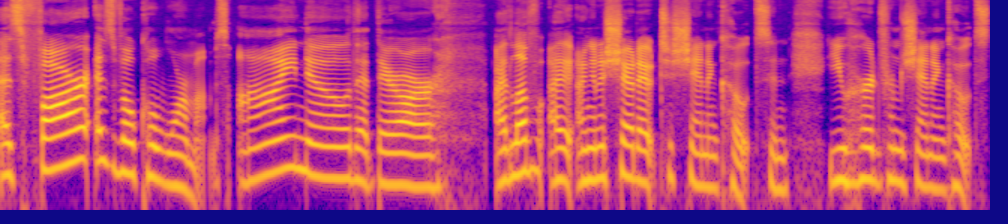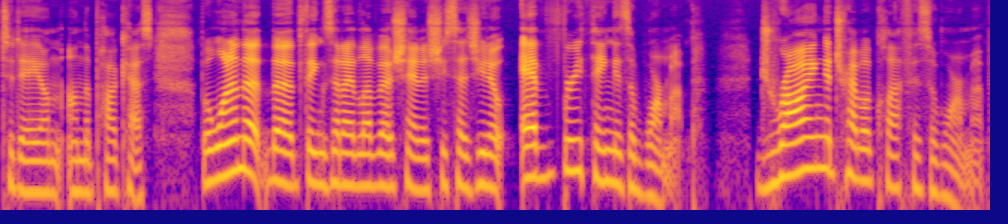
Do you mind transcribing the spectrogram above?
As far as vocal warm ups, I know that there are I love, I, am going to shout out to Shannon Coates, and you heard from Shannon Coates today on, on the podcast. But one of the, the things that I love about Shannon, is she says, you know, everything is a warm up. Drawing a treble clef is a warm up.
